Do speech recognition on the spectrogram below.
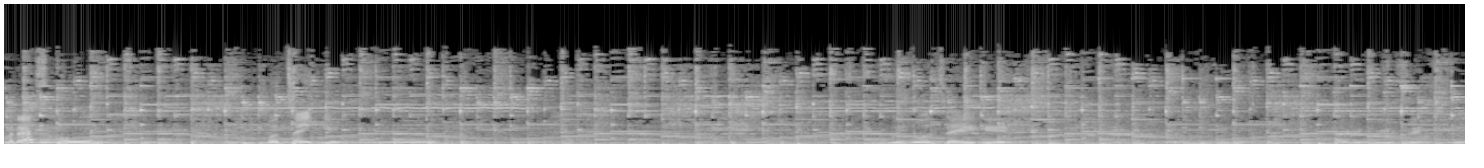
But that's cool. We'll take it. We will take it. 3360.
